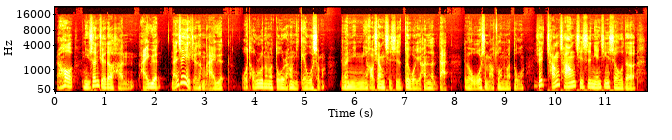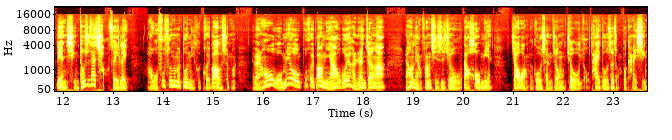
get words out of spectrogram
然后女生觉得很哀怨，男生也觉得很哀怨。我投入那么多，然后你给我什么？对吧？你你好像其实对我也很冷淡。对吧？我为什么要做那么多？所以常常其实年轻时候的恋情都是在吵这一类啊！我付出那么多，你回回报了什么？对不对？然后我没有不回报你啊，我也很认真啊。然后两方其实就到后面交往的过程中就有太多这种不开心。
